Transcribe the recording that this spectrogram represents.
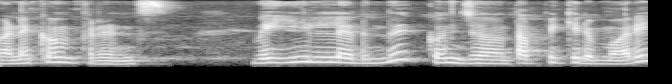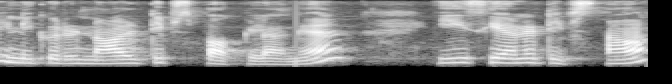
வணக்கம் ஃப்ரெண்ட்ஸ் வெயிலிருந்து கொஞ்சம் தப்பிக்கிற மாதிரி இன்றைக்கி ஒரு நாலு டிப்ஸ் பார்க்கலாங்க. ஈஸியான டிப்ஸ் தான்.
